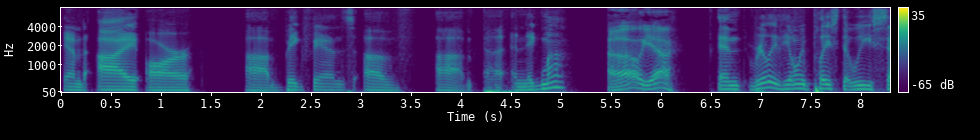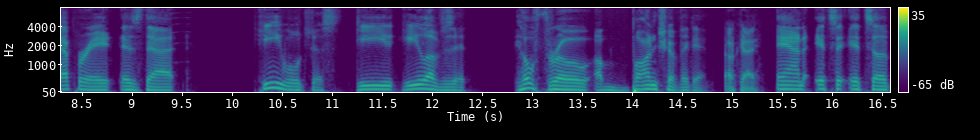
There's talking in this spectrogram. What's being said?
and I are uh, big fans of um, uh, Enigma. Oh yeah. and really the only place that we separate is that he will just he he loves it he'll throw a bunch of it in Okay. and it's a it's a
